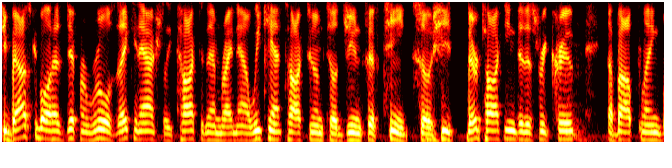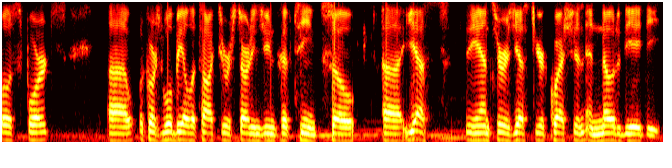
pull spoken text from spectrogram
see, basketball has different rules. They can actually talk to them right now. We can't talk to them until June 15th. So she, they're talking to this recruit about playing both sports. Uh, of course, we'll be able to talk to her starting June 15th. So, uh, yes, the answer is yes to your question and no to the AD.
